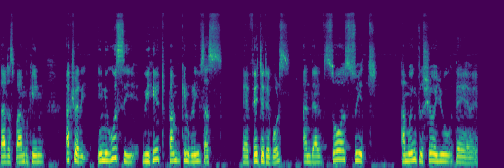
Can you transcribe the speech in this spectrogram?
that is pumpkin. Actually, in Ugusi, we eat pumpkin leaves as uh, vegetables, and they're so sweet. I'm going to show you the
